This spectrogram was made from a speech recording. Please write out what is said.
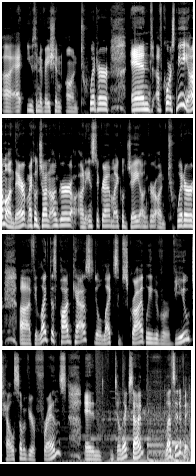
uh, at Youth Innovation on Twitter, and of course, me, I'm on there. Michael John Unger on Instagram, Michael J. Unger on Twitter. Uh, if you like this podcast, you'll like, subscribe, leave a review, tell some of your friends. And until next time, let's innovate.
